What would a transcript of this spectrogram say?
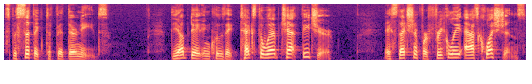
specific to fit their needs. The update includes a text-to-web chat feature, a section for frequently asked questions,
